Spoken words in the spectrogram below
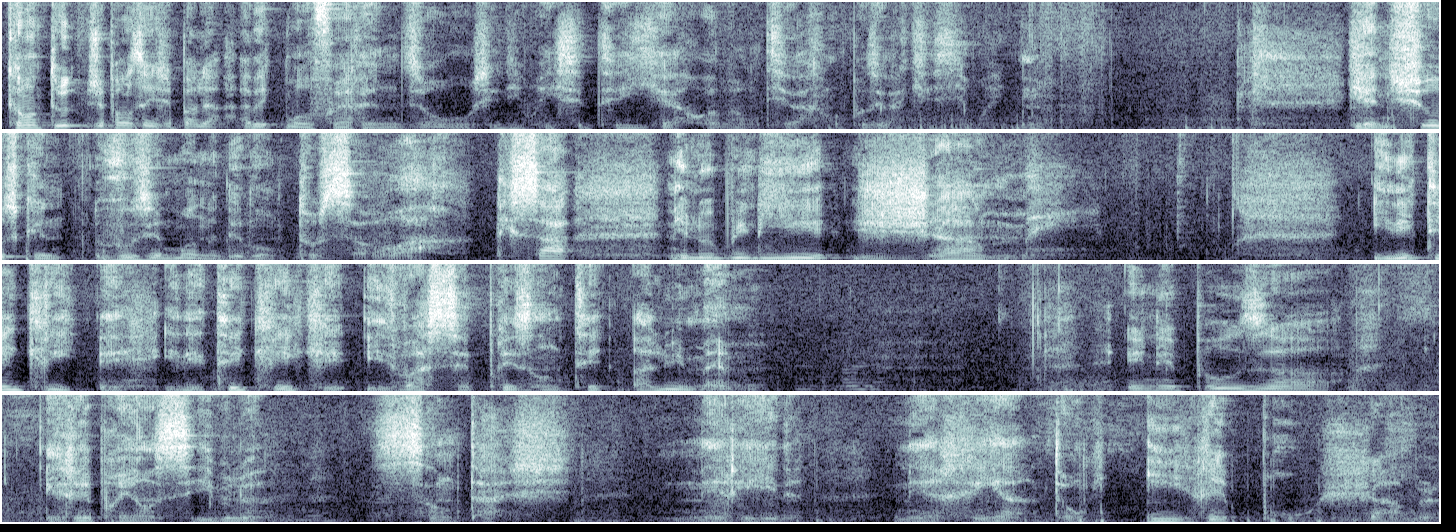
Quand je pensais, j'ai parlé avec mon frère Enzo, j'ai dit, oui, c'était hier avant-hier, on posait la question. oui. Il y a une chose que vous et moi, nous devons tous savoir. Et ça, ne l'oubliez jamais. Il est écrit, et il est écrit qu'il va se présenter à lui-même. Une épouse irrépréhensible, sans tache, ni ride, ni rien. Donc irréprochable.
